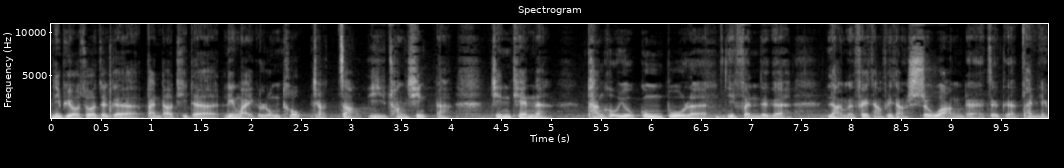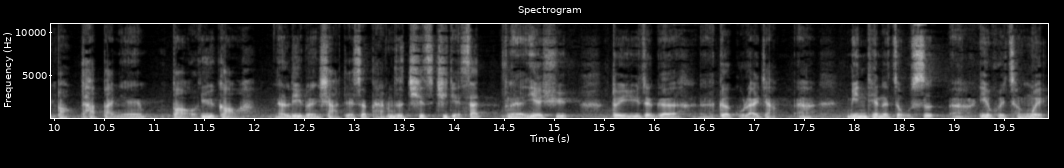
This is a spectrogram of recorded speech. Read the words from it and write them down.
你比如说这个半导体的另外一个龙头叫兆易创新啊，今天呢盘后又公布了一份这个让人非常非常失望的这个半年报。它半年报预告啊，那利润下跌是百分之七十七点三。呃，也许对于这个个股来讲啊，明天的走势啊，也会成为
